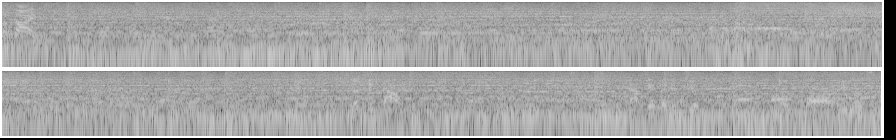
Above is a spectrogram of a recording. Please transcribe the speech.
Ở tay. rất tỉnh táo đáng tiếc là đường truyền không có đầy đủ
